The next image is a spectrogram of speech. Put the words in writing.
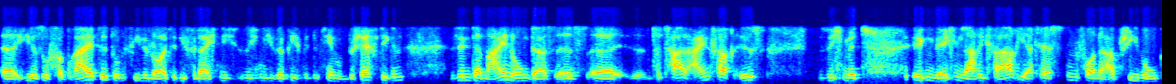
äh, hier so verbreitet und viele Leute, die vielleicht nicht, sich nicht wirklich mit dem Thema beschäftigen, sind der Meinung, dass es äh, total einfach ist, sich mit irgendwelchen Larifari-Attesten vor einer Abschiebung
